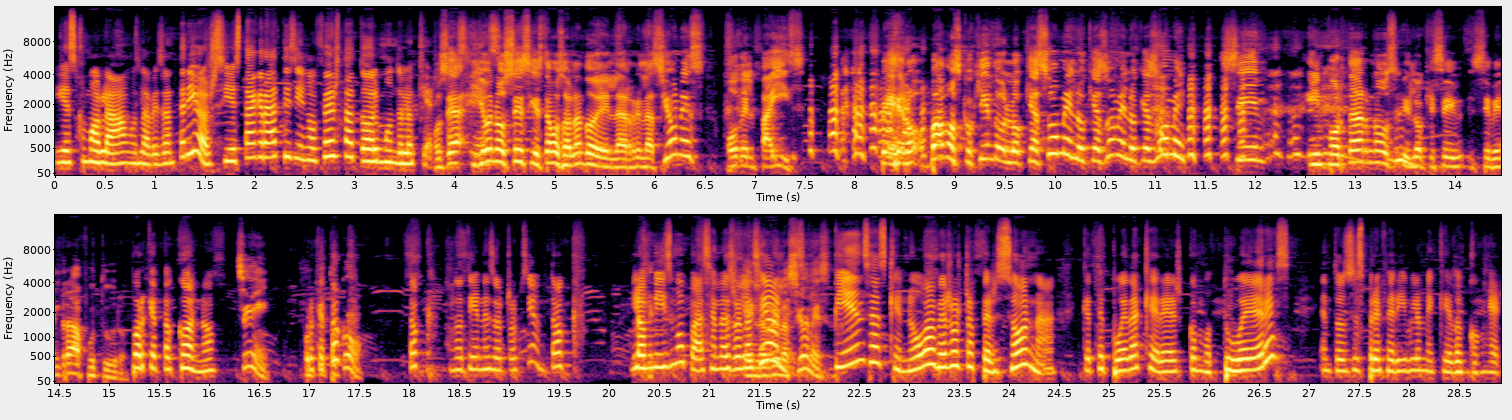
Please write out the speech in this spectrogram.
Y es como hablábamos la vez anterior. Si está gratis y en oferta, todo el mundo lo quiere. O sea, Así yo es. no sé si estamos hablando de las relaciones o del país, pero vamos cogiendo lo que asome, lo que asome, lo que asome, sin importarnos lo que se, se vendrá a futuro. Porque tocó, ¿no? Sí, porque Porque tocó. Toca. No tienes otra opción. Toca. Lo mismo pasa en las En las relaciones. relaciones. Piensas que no va a haber otra persona que te pueda querer como tú eres, entonces preferible me quedo con él.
